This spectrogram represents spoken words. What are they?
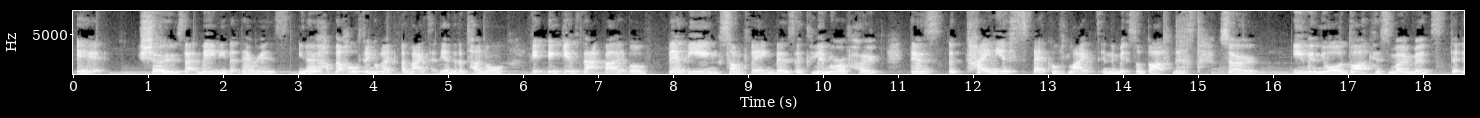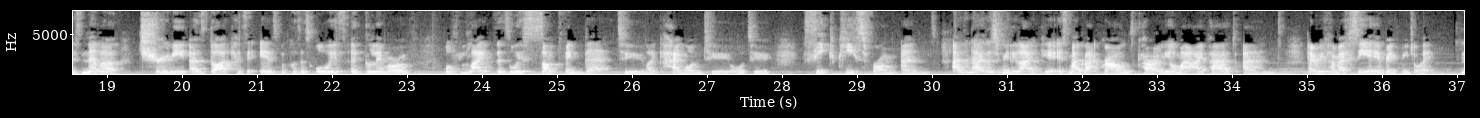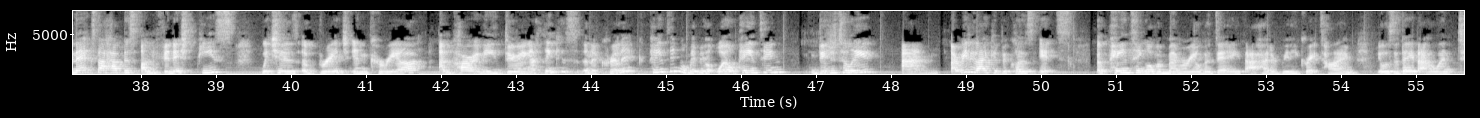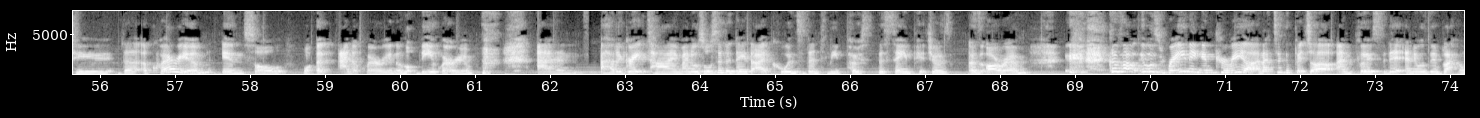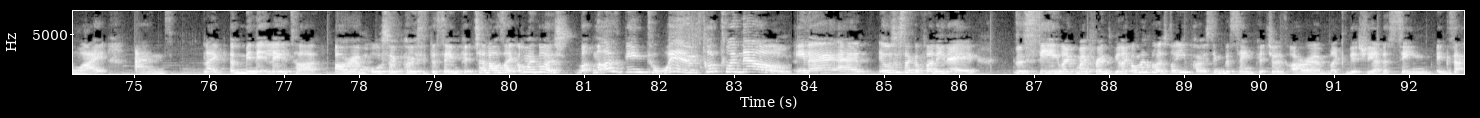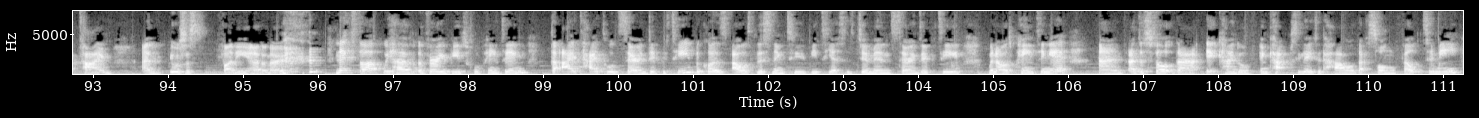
it shows that maybe that there is, you know, the whole thing of like a light at the end of the tunnel. It, it gives that vibe of there being something, there's a glimmer of hope, there's the tiniest speck of light in the midst of darkness. So even your darkest moments that is never truly as dark as it is because there's always a glimmer of of light. There's always something there to like hang on to or to seek peace from. And I don't know I just really like it. It's my background currently on my iPad and every time I see it it brings me joy. Next, I have this unfinished piece, which is a bridge in Korea. I'm currently doing, I think it's an acrylic painting or maybe an oil painting digitally. And I really like it because it's a painting of a memory of a day that I had a really great time. It was the day that I went to the aquarium in Seoul, well, uh, an aquarium, not the aquarium. and I had a great time. And it was also the day that I coincidentally posted the same pictures as RM because it was raining in Korea and I took a picture and posted it and it was in black and white. And like a minute later RM also posted the same picture and I was like oh my gosh not, not us being twins got twin now you know? And it was just like a funny day just seeing like my friends be like oh my gosh don't you posting the same picture as RM like literally at the same exact time? And it was just funny I don't know next up we have a very beautiful painting that I titled Serendipity because I was listening to BTS's Jimin's Serendipity when I was painting it and I just felt that it kind of encapsulated how that song felt to me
